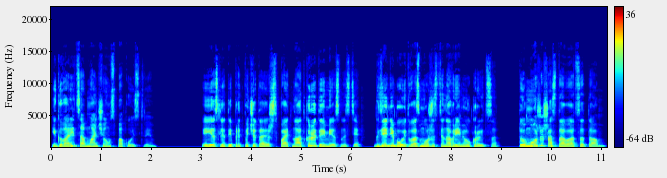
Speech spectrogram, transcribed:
и говорит с обманчивым спокойствием. И если ты предпочитаешь спать на открытой местности, где не будет возможности на время укрыться, то можешь оставаться там.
